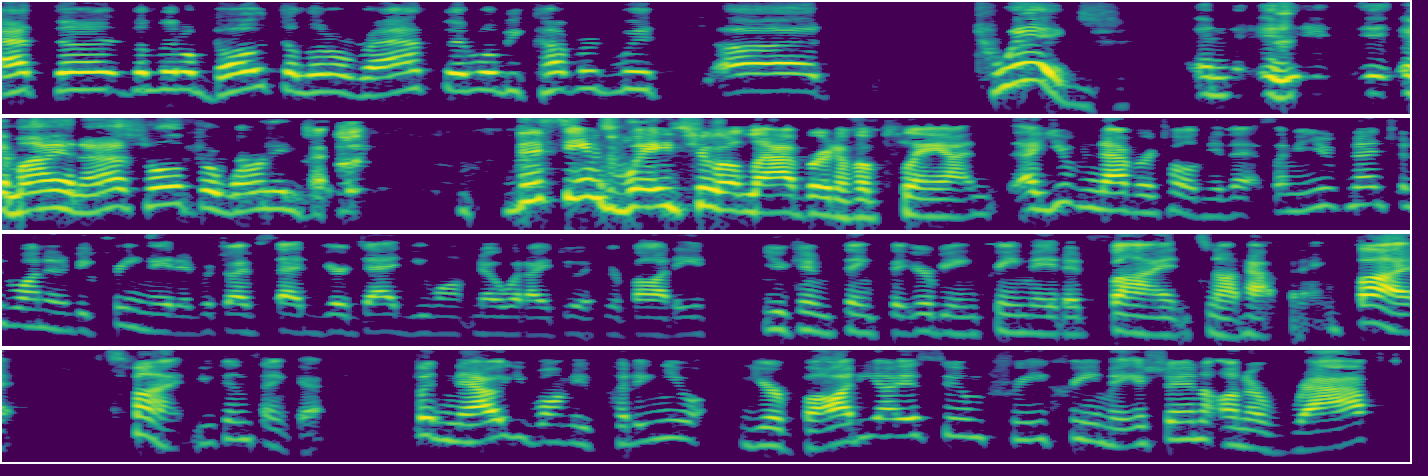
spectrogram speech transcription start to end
at the the little boat, the little raft that will be covered with uh, twigs. And I, I, am I an asshole for wanting? To- this seems way too elaborate of a plan. Uh, you've never told me this. I mean, you've mentioned wanting to be cremated, which I've said you're dead. You won't know what I do with your body. You can think that you're being cremated. Fine, it's not happening, but it's fine. You can think it. But now you want me putting you your body, I assume, pre cremation on a raft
